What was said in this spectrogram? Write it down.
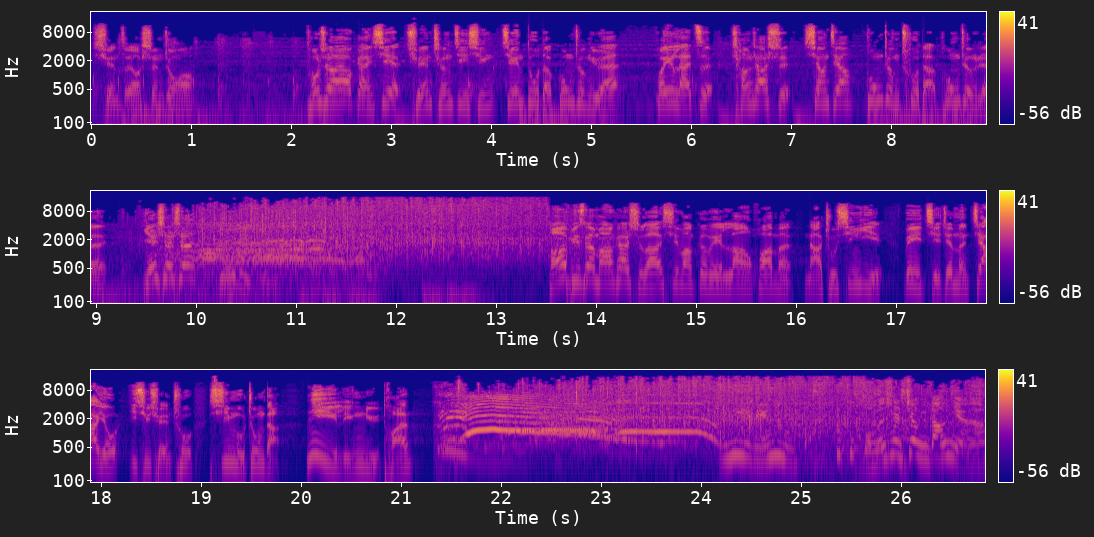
选择要慎重哦。同时还要感谢全程进行监督的公证员欢迎来自长沙市湘江公证处的公证人严珊珊、刘丽萍。好，比赛马上开始了，希望各位浪花们拿出心意，为姐姐们加油，一起选出心目中的逆龄女团。逆龄女团，我们是正当年啊，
